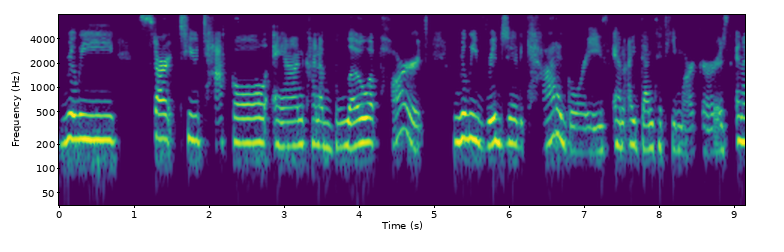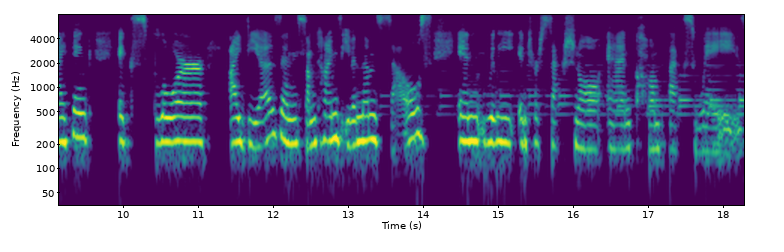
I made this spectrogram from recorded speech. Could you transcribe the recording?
really start to tackle and kind of blow apart really rigid categories and identity markers. And I think explore ideas and sometimes even themselves in really intersectional and complex ways.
